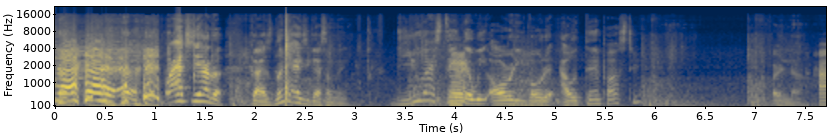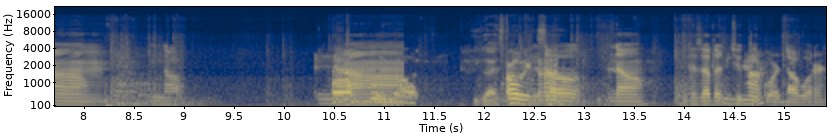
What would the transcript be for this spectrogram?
well, actually, hold up. guys, let me ask you guys something. Do you guys think that we already voted out the imposter? Or no? Um, No. probably no. not. You guys Probably think not. No, no. His other two No. people are dog water.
